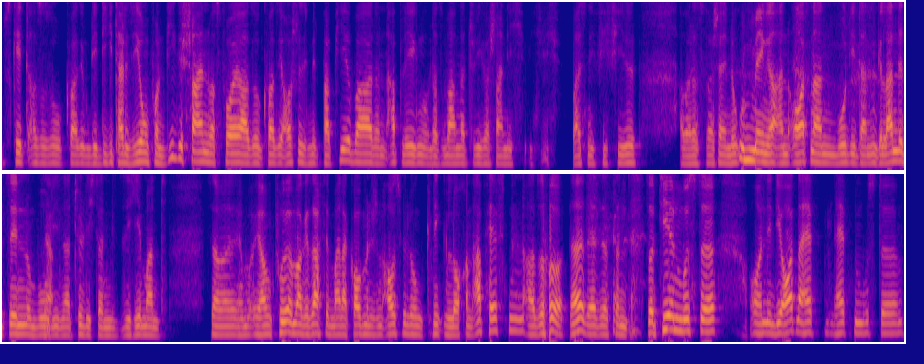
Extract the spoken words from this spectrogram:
es geht also so quasi um die Digitalisierung von Wiegescheinen, was vorher also quasi ausschließlich mit Papier war, dann ablegen und das waren natürlich wahrscheinlich, ich, ich weiß nicht wie viel, aber das ist wahrscheinlich eine Unmenge an Ordnern, wo die dann gelandet sind und wo ja. die natürlich dann sich jemand wir haben früher mal gesagt, in meiner kaufmännischen Ausbildung knicken, lochen, abheften, also ne, der das dann sortieren musste und in die Ordner heften, heften musste.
